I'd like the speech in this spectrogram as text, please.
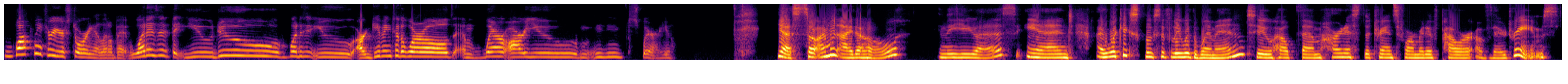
walk me through your story a little bit. What is it that you do? What is it you are giving to the world? And where are you? Mm-hmm, just where are you? Yes, so I'm in Idaho in the US, and I work exclusively with women to help them harness the transformative power of their dreams.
